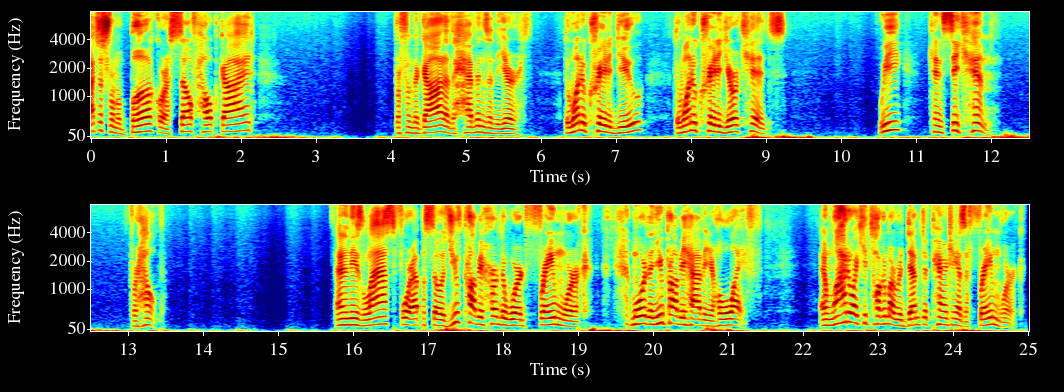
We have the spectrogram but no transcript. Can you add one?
Not just from a book or a self help guide, but from the God of the heavens and the earth, the one who created you, the one who created your kids, we can seek Him for help. And in these last four episodes, you've probably heard the word framework more than you probably have in your whole life. And why do I keep talking about redemptive parenting as a framework?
